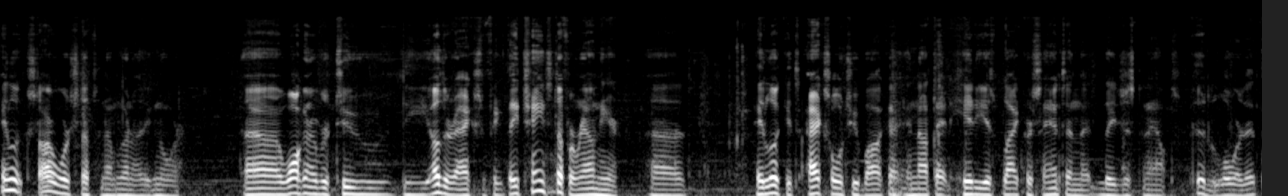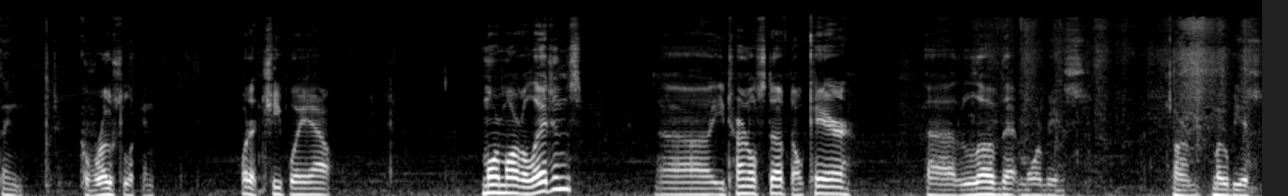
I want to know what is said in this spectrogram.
Hey, look, Star Wars stuff that I'm going to ignore. Uh, walking over to the other action figure. They changed stuff around here. Uh, hey, look, it's actual Chewbacca and not that hideous black Krrsantan that they just announced. Good lord, that thing gross looking. What a cheap way out. More Marvel Legends. Uh, Eternal stuff, don't care. Uh, love that Morbius. Or Mobius.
